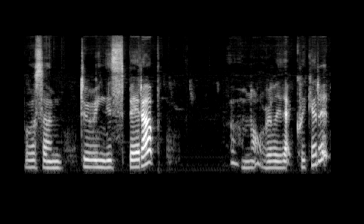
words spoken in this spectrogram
Course, I'm doing this sped up. I'm not really that quick at it.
